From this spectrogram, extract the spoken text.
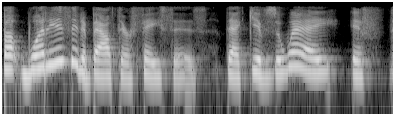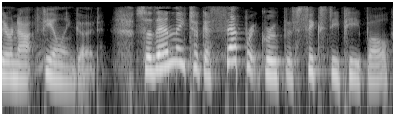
but what is it about their faces that gives away if they're not feeling good? So then they took a separate group of 60 people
